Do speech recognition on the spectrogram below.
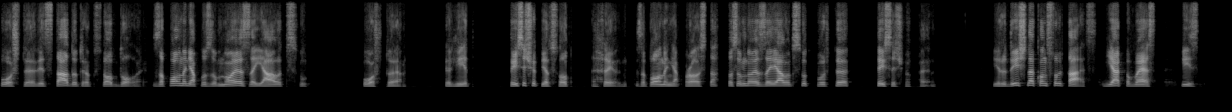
коштує від 100 до 300 доларів. Заповнення позовної заяви в суд коштує від 1500 гривень. Заповнення просто позовної заяви в суд коштує 1000 гривень. Юридична консультація, як вести бізнес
